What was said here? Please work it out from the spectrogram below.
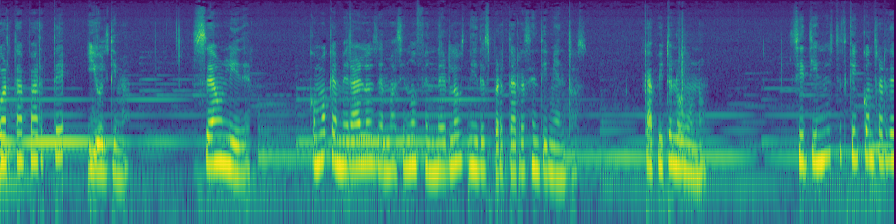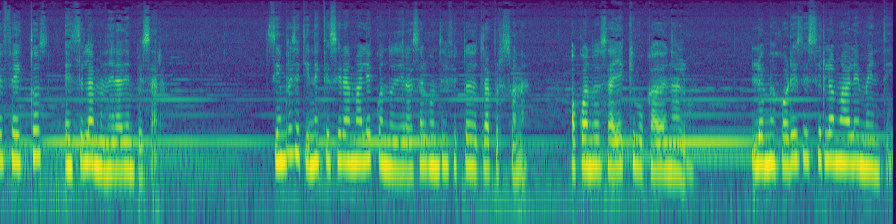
Cuarta parte y última. Sea un líder. ¿Cómo cambiar a los demás sin ofenderlos ni despertar resentimientos? Capítulo 1. Si tiene usted que encontrar defectos, esta es la manera de empezar. Siempre se tiene que ser amable cuando dirás algún defecto de otra persona o cuando se haya equivocado en algo. Lo mejor es decirlo amablemente.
